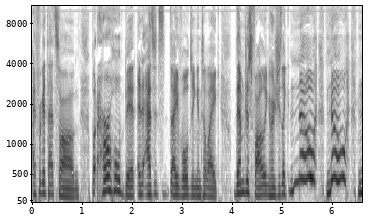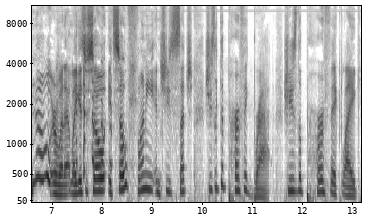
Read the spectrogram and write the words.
I forget that song, but her whole bit, and as it's divulging into like them just following her, and she's like, "No, no, no," or whatever. Like it's just so it's so funny, and she's such she's like the perfect brat. She's the perfect like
